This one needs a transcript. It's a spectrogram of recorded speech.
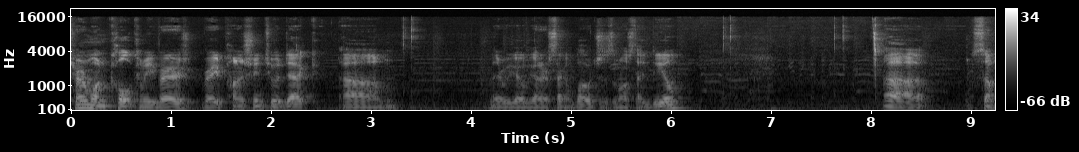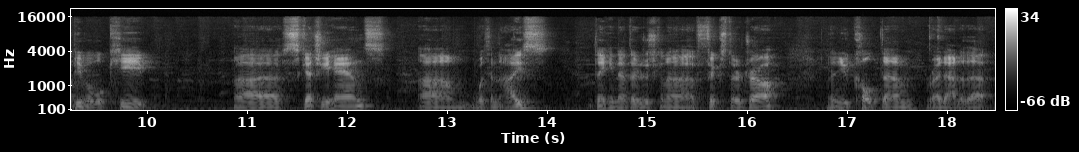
Turn one cult can be very very punishing to a deck. Um, there we go, we got our second blow, which is the most ideal. Uh, some people will keep uh, sketchy hands um, with an ice, thinking that they're just gonna fix their draw. Then you cult them right out of that.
